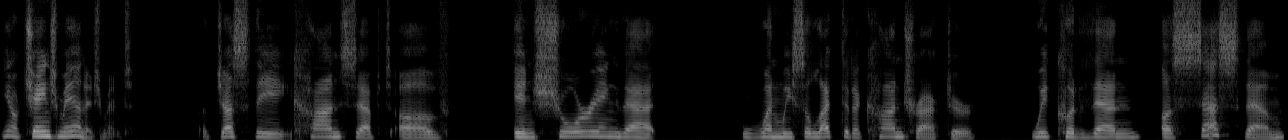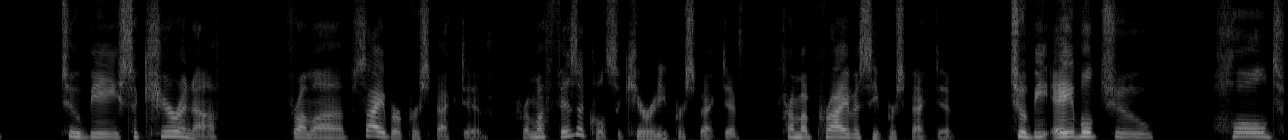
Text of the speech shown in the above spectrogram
you know, change management. Just the concept of ensuring that when we selected a contractor, we could then assess them to be secure enough from a cyber perspective, from a physical security perspective, from a privacy perspective, to be able to hold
